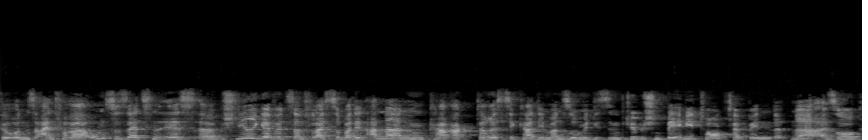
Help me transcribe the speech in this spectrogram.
für uns einfacher umzusetzen ist. Äh, schwieriger wird es dann vielleicht so bei den anderen Charakteristika, die man so mit diesem typischen Baby-Talk verbindet. Ne? Also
